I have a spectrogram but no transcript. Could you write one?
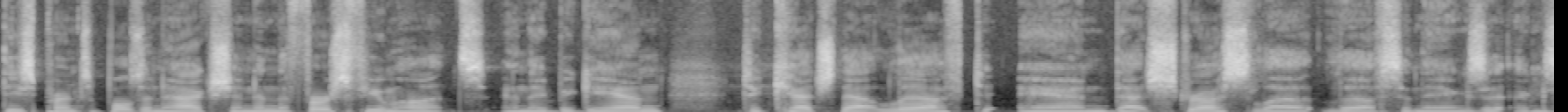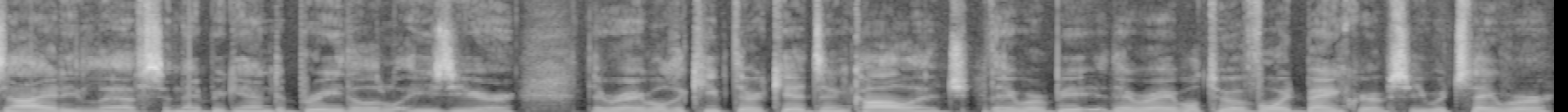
these principles in action in the first few months and they began to catch that lift and that stress lifts and the anxiety lifts and they began to breathe a little easier. They were able to keep their kids in college. They were be, they were able to avoid bankruptcy which they were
